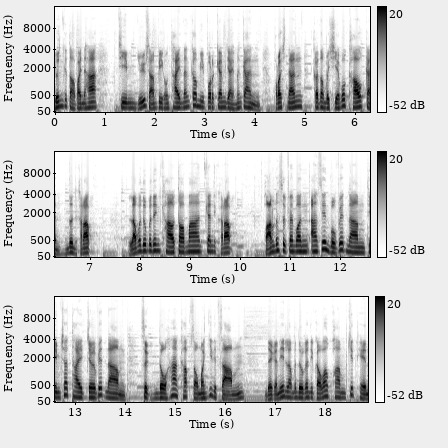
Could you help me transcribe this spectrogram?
ลุ้นกันต่อไปนะฮะ ทีมยู23ปีของไทยนั้นก็มีโปรแกรมใหญ่เหมือนกัน เพราะฉะนั้นก็ต้องไปเชียร์พวกเขากันด้วยครับ เรามาดูประเด็นข่าวต่อมากันดีครับ ความรู้สึกแฟนบอลอาเซียนบุกเวียดนาม ทีมชาติไทยเจอเวียดนามศึกโดฮาคัพ 2023โดยกันนี้เรามาดูกันดีกว่าว่าความคิดเห็น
